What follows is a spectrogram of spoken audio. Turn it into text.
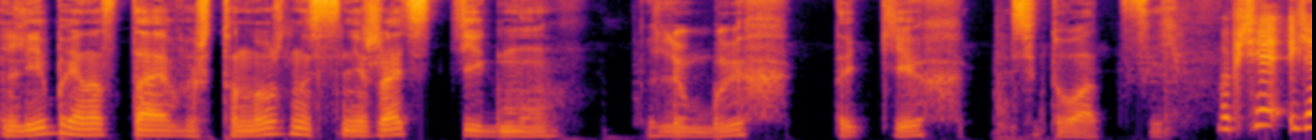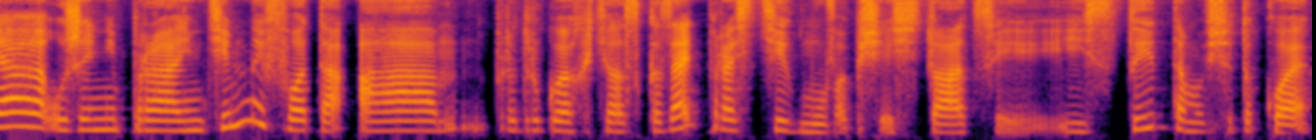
Либо я настаиваю, что нужно снижать стигму любых таких ситуаций. Вообще, я уже не про интимные фото, а про другое хотела сказать, про стигму вообще ситуации и стыд там и все такое.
